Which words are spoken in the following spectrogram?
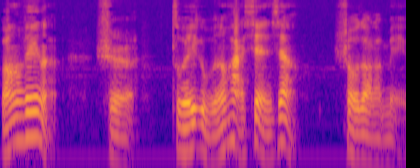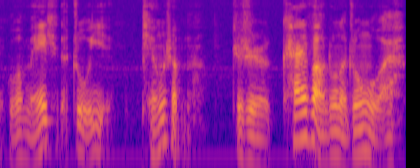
王菲呢，是作为一个文化现象，受到了美国媒体的注意。凭什么呢？这是开放中的中国呀，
